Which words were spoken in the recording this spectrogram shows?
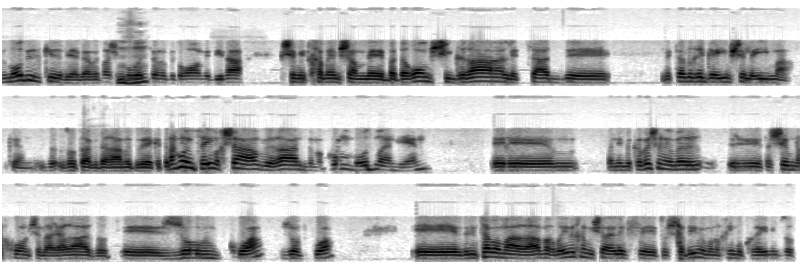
זה מאוד הזכיר לי, אגב, את מה שקורה. אצלנו בדרום המדינה, כשמתחמם שם בדרום, שגרה לצד, לצד רגעים של אימה, כן, זאת ההגדרה המדויקת. אנחנו נמצאים עכשיו, ערן, במקום מאוד מעניין. אה, אני מקווה שאני אומר אה, את השם נכון של העיירה הזאת, אה, ז'וב קווה, ז'וב קווה. אה, זה נמצא במערב, 45 אלף תושבים במונחים אוקראינים, זאת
